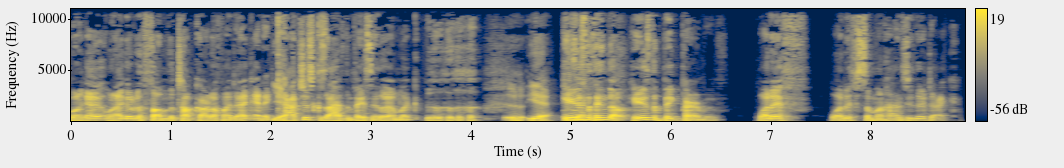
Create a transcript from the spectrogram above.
when I go, when I go to thumb the top card off my deck and it catches because I have them facing the other. I'm like, Ugh. Uh, yeah. Here's exactly. the thing, though. Here's the big power move. What if what if someone hands you their deck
